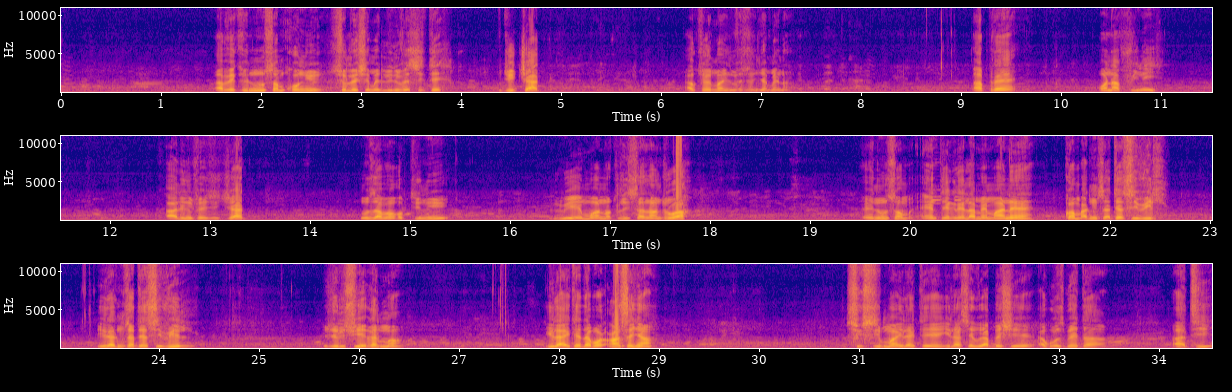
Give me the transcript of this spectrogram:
avec qui nous sommes connus sur le chemin de l'université du Tchad, actuellement l'université de N'Djamena. Après, on a fini à l'université du Tchad. Nous avons obtenu, lui et moi, notre licence en droit. Et nous sommes intégrés la même année comme administrateur civil. Il est administrateur civil. Je le suis également. Il a été d'abord enseignant. Successivement, il a, été, il a servi à Béché, à Gosbeda, à Ati.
